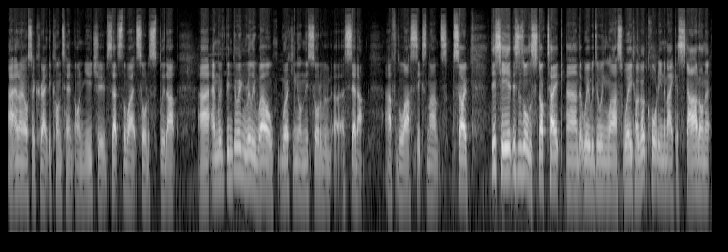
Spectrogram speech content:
uh, and I also create the content on YouTube. So that's the way it's sort of split up. Uh, and we've been doing really well working on this sort of a, a setup uh, for the last six months. So this here, this is all the stock take uh, that we were doing last week. I got Courtney to make a start on it.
